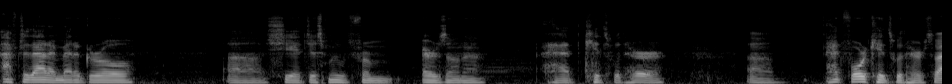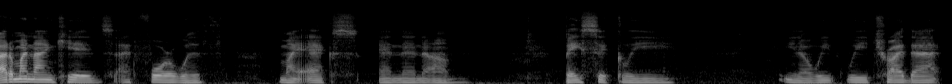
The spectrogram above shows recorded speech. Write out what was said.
after that, I met a girl. Uh, she had just moved from Arizona. Had kids with her. Um, had four kids with her. So out of my nine kids, I had four with my ex, and then um, basically, you know, we we tried that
